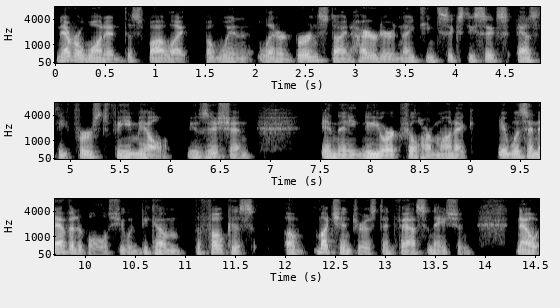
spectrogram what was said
never wanted the spotlight. But when Leonard Bernstein hired her in 1966 as the first female musician in the New York Philharmonic, it was inevitable she would become the focus of much interest and fascination. Now,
